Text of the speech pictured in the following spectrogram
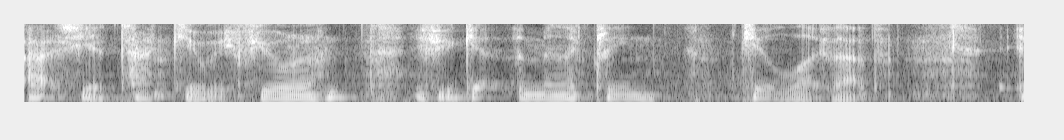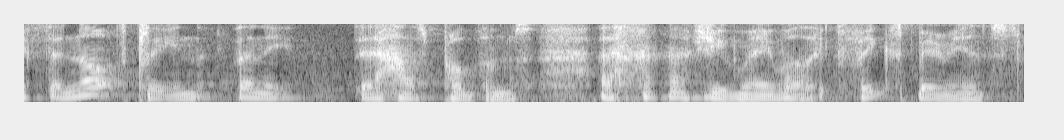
actually attack you if you're um, if you get them in a clean kill like that. If they're not clean then it, it has problems as you may well have experienced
